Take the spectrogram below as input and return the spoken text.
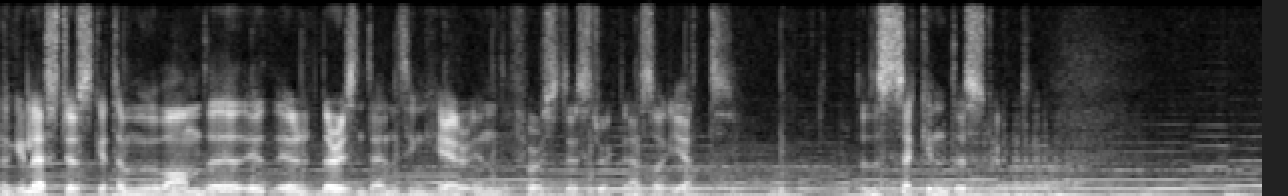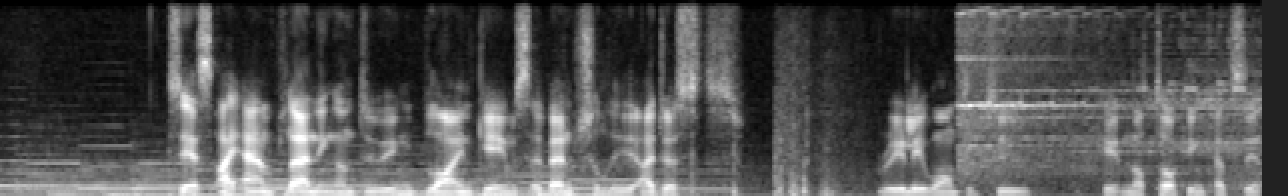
Okay, let's just get a move on. The, it, it, there isn't anything here in the first district as of yet. To the second district. So yes, I am planning on doing blind games eventually. I just really wanted to... Okay, not talking cutscene.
